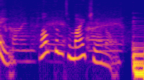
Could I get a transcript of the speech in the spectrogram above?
Hey, welcome to my channel.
